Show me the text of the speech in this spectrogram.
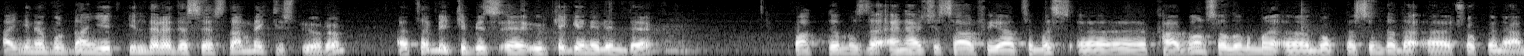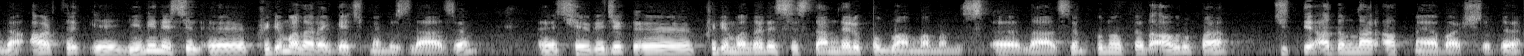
Ha, yine buradan yetkililere de seslenmek istiyorum. Ha, tabii ki biz e, ülke genelinde baktığımızda enerji sarfiyatımız e, karbon salınımı e, noktasında da e, çok önemli. Artık e, yeni nesil e, klimalara geçmemiz lazım. E, çevreci e, klimaları, sistemleri kullanmamamız e, lazım. Bu noktada Avrupa ciddi adımlar atmaya başladı.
